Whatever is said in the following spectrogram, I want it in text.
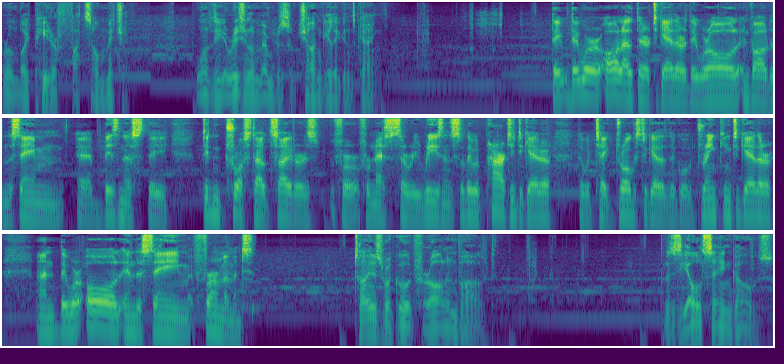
run by Peter Fatso Mitchell, one of the original members of John Gilligan's gang. They, they were all out there together. They were all involved in the same uh, business. They didn't trust outsiders for, for necessary reasons. So they would party together, they would take drugs together, they go drinking together, and they were all in the same firmament. Times were good for all involved. But as the old saying goes,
